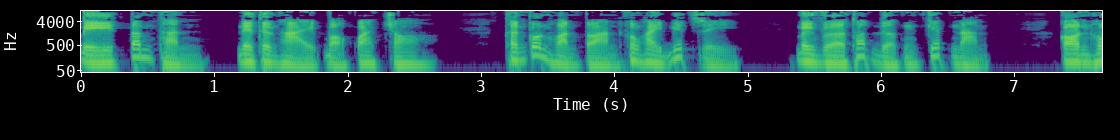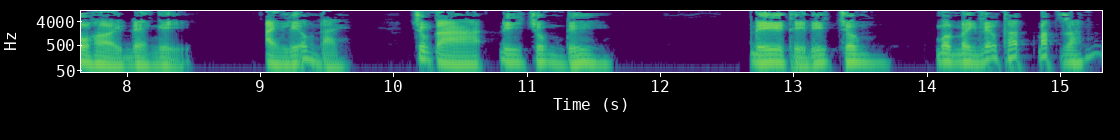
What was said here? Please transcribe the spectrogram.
bị tâm thần nên Thương Hải bỏ qua cho. Thần côn hoàn toàn không hay biết gì, mình vừa thoát được kiếp nạn, còn hồ hởi đề nghị, anh Liễu này, chúng ta đi chung đi. Đi thì đi chung, một mình Liễu thất bắt rắn,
